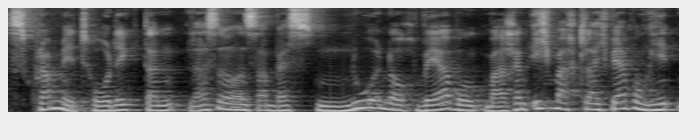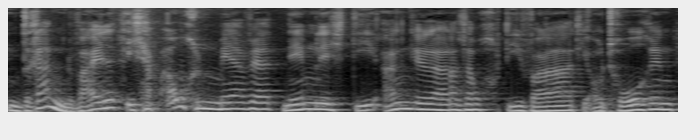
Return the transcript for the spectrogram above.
Scrum-Methodik, dann lassen wir uns am besten nur noch Werbung machen. Ich mache gleich Werbung hinten dran, weil ich habe auch einen Mehrwert, nämlich die Angela Lauch, die war, die Autorin,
